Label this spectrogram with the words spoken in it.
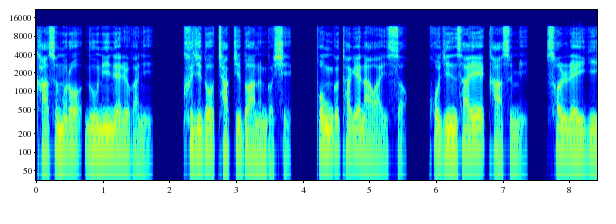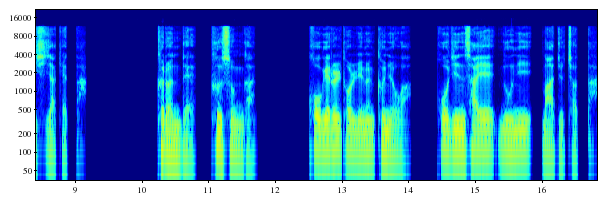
가슴으로 눈이 내려가니 크지도 작지도 않은 것이 봉긋하게 나와 있어 고진사의 가슴이 설레이기 시작했다. 그런데 그 순간 고개를 돌리는 그녀와 고진사의 눈이 마주쳤다.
